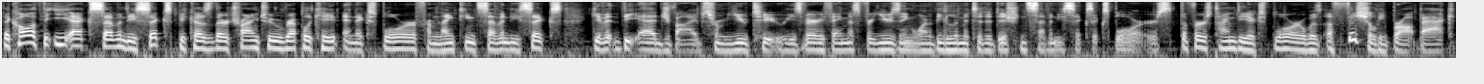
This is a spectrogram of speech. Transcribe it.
They call it the EX76 because they're trying to replicate an Explorer from 1976, give it the Edge vibes from U2. He's very famous for using one of the limited edition 76 Explorers. The first time the Explorer was officially brought back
